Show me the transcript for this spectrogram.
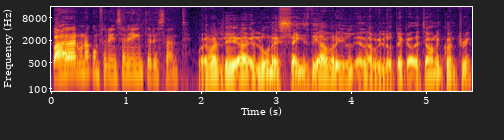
Vas a dar una conferencia bien interesante. Bueno, el día, el lunes 6 de abril en la biblioteca de Town and Country,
